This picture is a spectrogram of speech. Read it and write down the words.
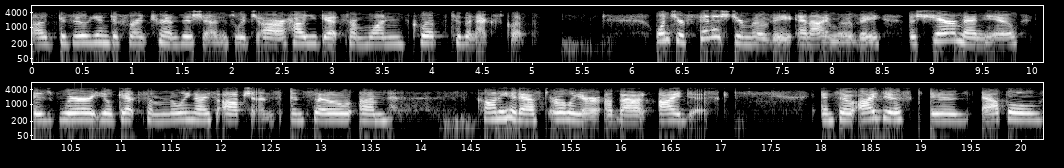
a gazillion different transitions, which are how you get from one clip to the next clip. Once you're finished your movie in iMovie, the Share menu is where you'll get some really nice options. And so um, Connie had asked earlier about iDisk. And so iDisk is Apple's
